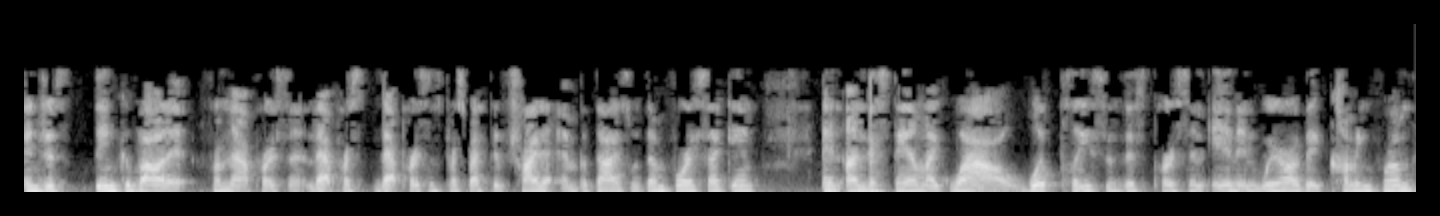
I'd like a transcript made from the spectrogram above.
and just think about it from that person, that pers- that person's perspective. Try to empathize with them for a second and understand like, wow, what place is this person in and where are they coming from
